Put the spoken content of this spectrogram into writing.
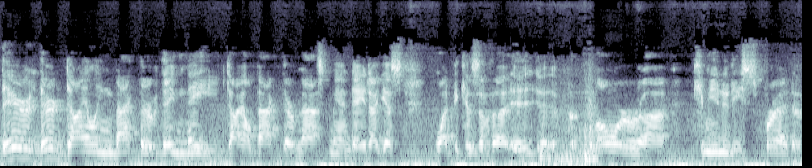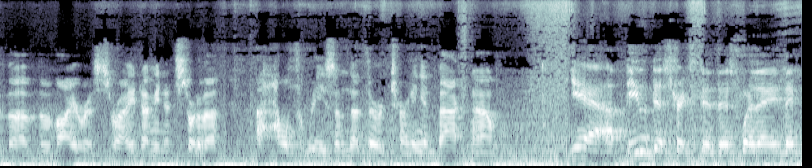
they're they're dialing back their they may dial back their mask mandate. I guess what because of a, uh, lower uh, community spread of uh, the virus, right? I mean, it's sort of a, a health reason that they're turning it back now. Yeah, a few districts did this where they they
